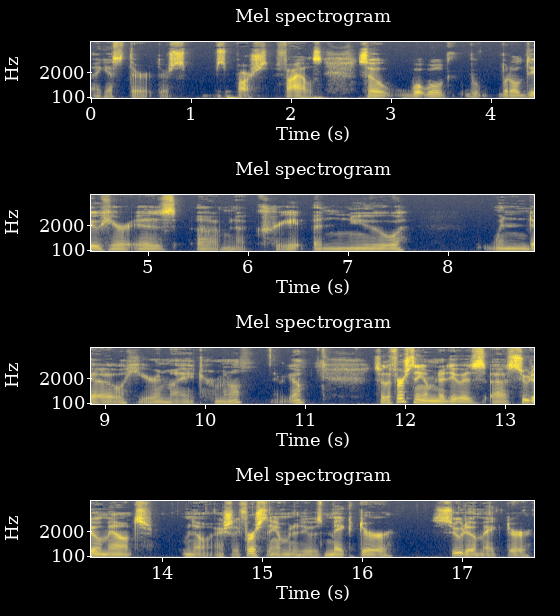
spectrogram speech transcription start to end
I guess they're they're sparse files. So what we'll what I'll do here is uh, I'm going to create a new window here in my terminal. There we go. So the first thing I'm going to do is uh, sudo mount. No, actually, first thing I'm going to do is make dir sudo make dir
